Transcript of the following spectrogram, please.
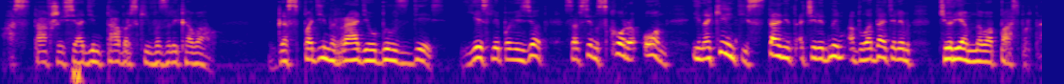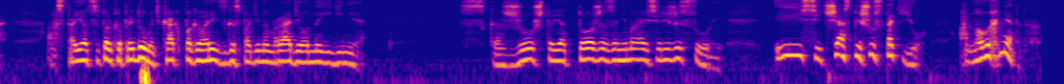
Оставшийся один Таборский возликовал. Господин Радио был здесь. Если повезет, совсем скоро он, Иннокентий, станет очередным обладателем тюремного паспорта. Остается только придумать, как поговорить с господином Радио наедине. Скажу, что я тоже занимаюсь режиссурой. И сейчас пишу статью о новых методах.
